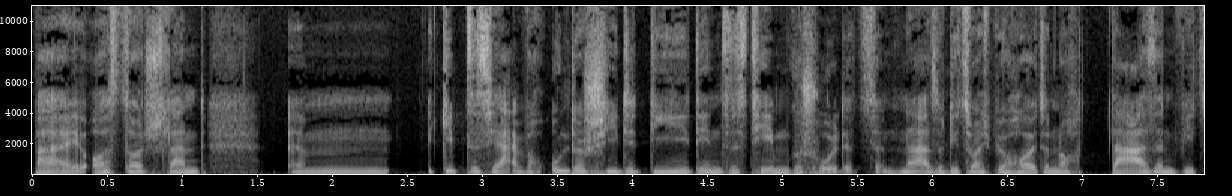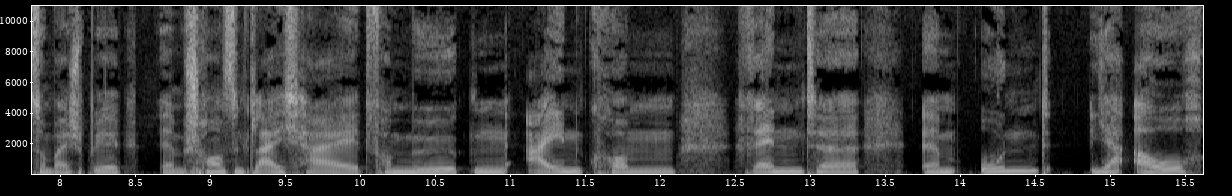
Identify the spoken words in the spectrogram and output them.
bei Ostdeutschland ähm, gibt es ja einfach Unterschiede, die den Systemen geschuldet sind. Ne? Also die zum Beispiel heute noch da sind, wie zum Beispiel ähm, Chancengleichheit, Vermögen, Einkommen, Rente ähm, und ja auch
